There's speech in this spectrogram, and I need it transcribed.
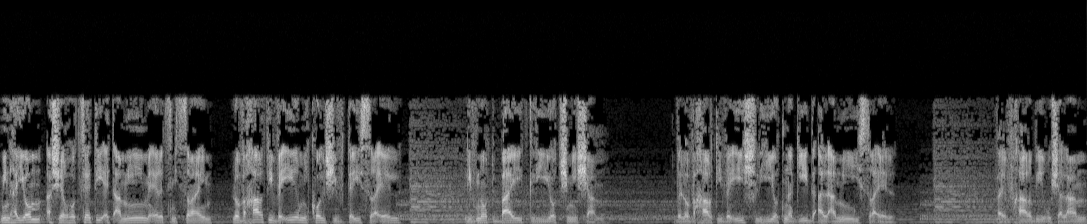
מן היום אשר הוצאתי את עמי מארץ מצרים, לא בחרתי בעיר מכל שבטי ישראל, לבנות בית להיות שמי שם. ולא בחרתי ואיש להיות נגיד על עמי ישראל. ואבחר בירושלם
